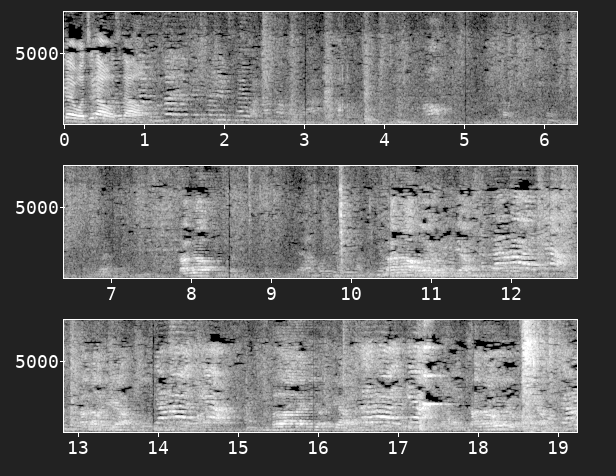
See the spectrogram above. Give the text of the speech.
对，我知道，我知道。好三号，三号侯友一票，三号一票，三号一票，三号一票，二号赖清德一票，二号一票，三号侯友一票，三号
